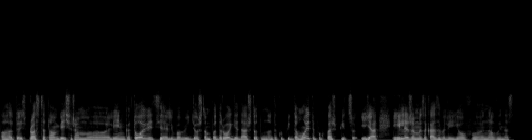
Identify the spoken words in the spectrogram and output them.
Uh, то есть просто там вечером uh, лень готовить, либо идешь там по дороге, да, что-то надо купить домой, ты покупаешь пиццу. И я, или же мы заказывали ее на вынос.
